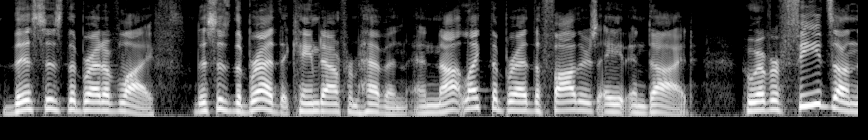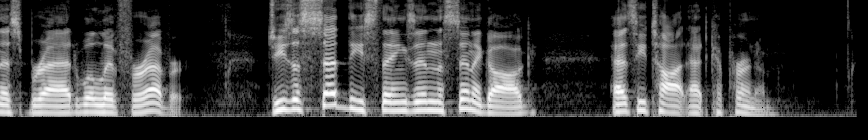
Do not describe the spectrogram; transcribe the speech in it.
This is the bread of life. This is the bread that came down from heaven, and not like the bread the fathers ate and died. Whoever feeds on this bread will live forever. Jesus said these things in the synagogue as he taught at Capernaum.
